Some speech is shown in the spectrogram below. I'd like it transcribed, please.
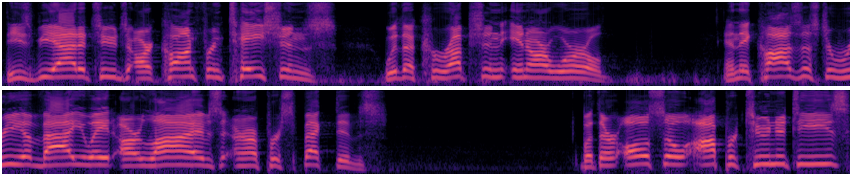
These Beatitudes are confrontations with a corruption in our world, and they cause us to reevaluate our lives and our perspectives. But they're also opportunities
